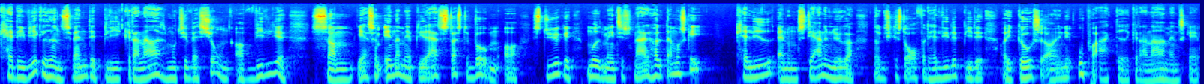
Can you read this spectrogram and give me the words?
Kan det i virkeligheden, Svante, blive Granadas motivation og vilje, som, ja, som ender med at blive deres største våben og styrke mod Manchester United hold, der måske kan lide af nogle stjernenykker, når de skal stå over for det her lille bitte og i gåseøjne upåagtede Granada-mandskab?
